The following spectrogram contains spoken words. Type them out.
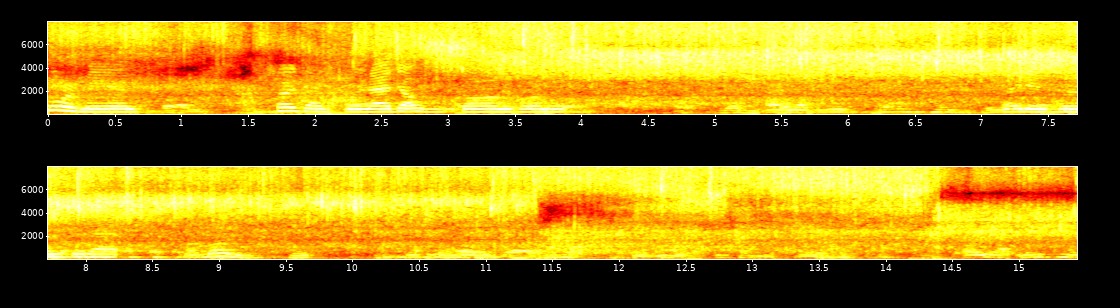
PS4, man. Sorry guys for that. That was a song on it. I didn't turn to that. My money. Where's my money? Oh yeah, let me see your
